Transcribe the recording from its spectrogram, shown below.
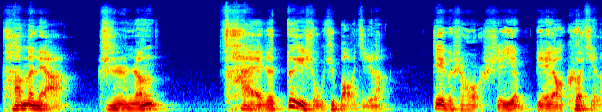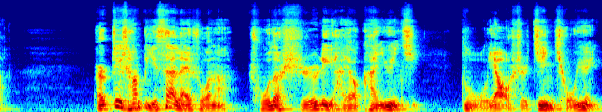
他们俩只能踩着对手去保级了。这个时候，谁也别要客气了。而这场比赛来说呢，除了实力，还要看运气，主要是进球运。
